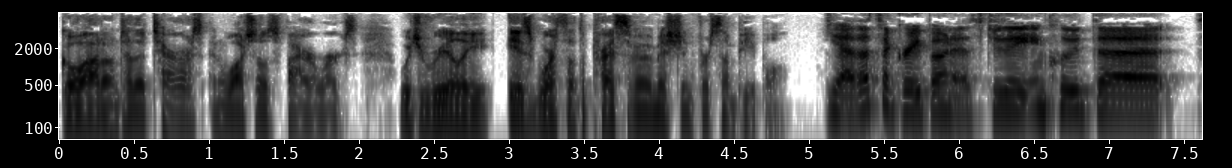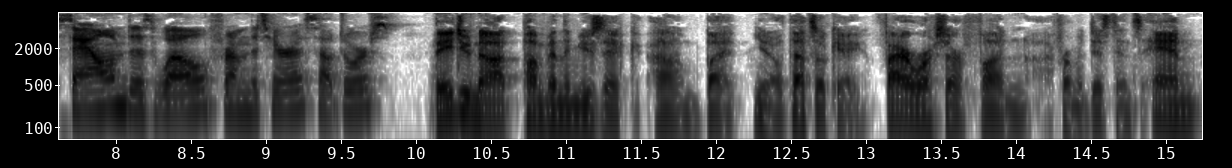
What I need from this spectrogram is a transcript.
go out onto the terrace and watch those fireworks, which really is worth the price of admission for some people. Yeah, that's a great bonus. Do they include the sound as well from the terrace outdoors? They do not pump in the music, um, but you know that's okay. Fireworks are fun from a distance, and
